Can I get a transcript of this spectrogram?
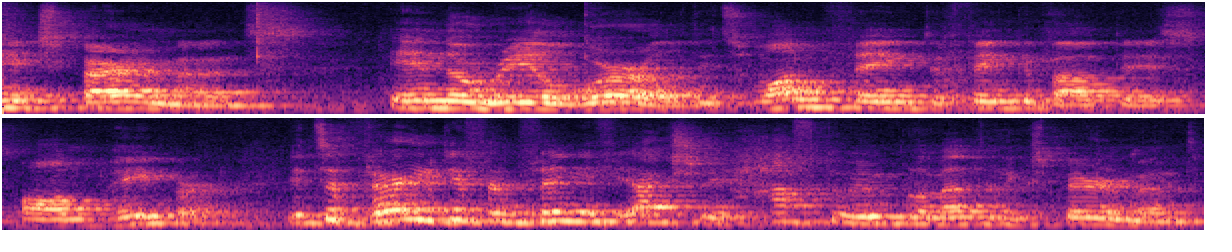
experiments in the real world. It's one thing to think about this on paper. It's a very different thing if you actually have to implement an experiment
